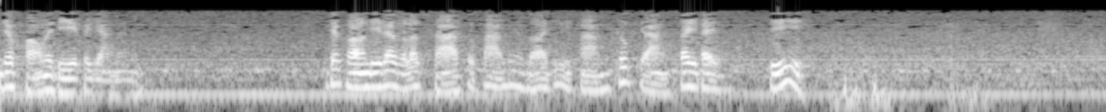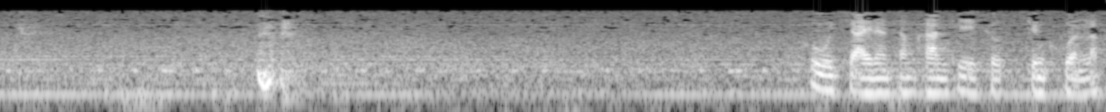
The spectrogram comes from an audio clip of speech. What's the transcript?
เจ้าของไม่ดีก็อย่างนั้นเจ้าของดีแล้วก็รักษาสุขภาพเรียบร้อยที่ตามทุกอย่างใส่ได้ดีผู้ใจนั้นสำคัญที่สุดจึงควรรัก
